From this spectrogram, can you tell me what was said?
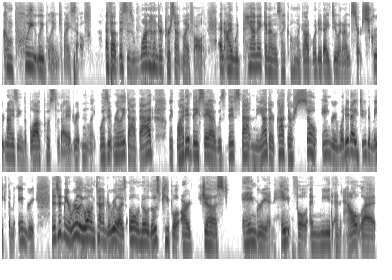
completely blamed myself. I thought this is 100% my fault. And I would panic and I was like, oh my God, what did I do? And I would start scrutinizing the blog posts that I had written. Like, was it really that bad? Like, why did they say I was this, that, and the other? God, they're so angry. What did I do to make them angry? And it took me a really long time to realize, oh no, those people are just angry and hateful and need an outlet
